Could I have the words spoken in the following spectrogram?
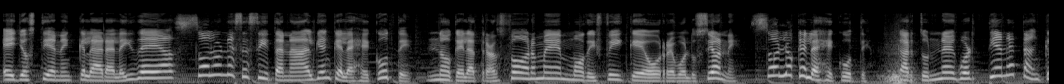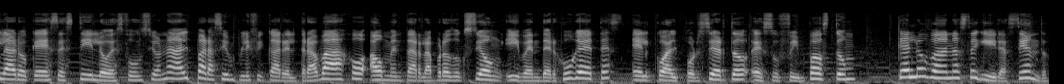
Ellos tienen clara la idea, solo necesitan a alguien que la ejecute, no que la transforme, modifique o revolucione, solo que la ejecute. Cartoon Network tiene tan claro que ese estilo es funcional para simplificar el trabajo, aumentar la producción y vender juguetes, el cual por cierto es su fin póstum, que lo van a seguir haciendo.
